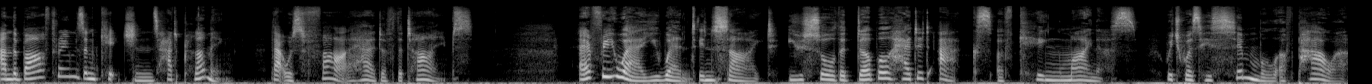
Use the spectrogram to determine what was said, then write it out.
and the bathrooms and kitchens had plumbing that was far ahead of the times. Everywhere you went inside, you saw the double headed axe of King Minos, which was his symbol of power.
